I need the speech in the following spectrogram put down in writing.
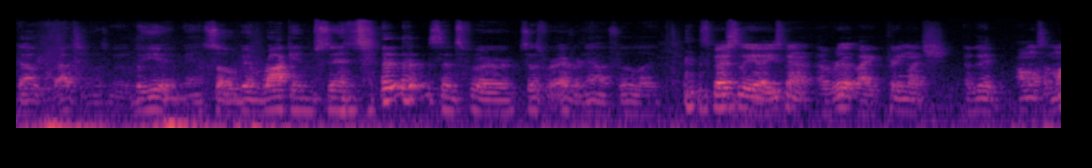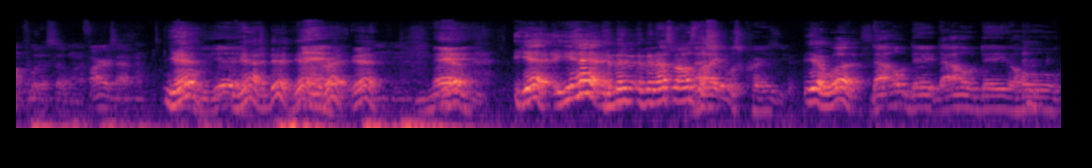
That, that team was good. But yeah, man. So been rocking since since for since forever now. I feel like. Especially, uh, you spent a real, like, pretty much a good, almost a month with us uh, when the fires happened. yeah Oh, yeah. yeah I did yeah Man. right yeah. Man, yeah yeah and then and then that's when I was like. that like shit was crazy. yeah it was That whole day, that whole day, the whole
